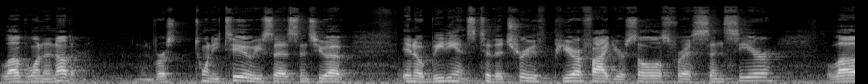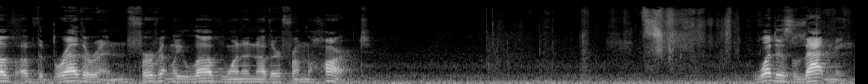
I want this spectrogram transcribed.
love one another. In verse 22, he says, Since you have, in obedience to the truth, purified your souls for a sincere love of the brethren, fervently love one another from the heart. What does that mean?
